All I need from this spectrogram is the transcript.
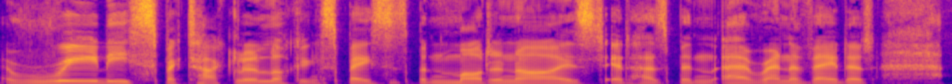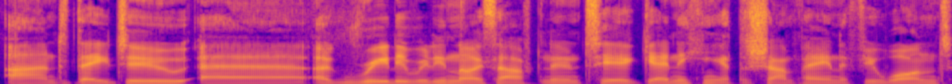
a really spectacular looking space. It's been modernised, it has been uh, renovated, and they do uh, a really, really nice afternoon tea. Again, you can get the champagne if you want,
